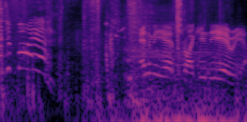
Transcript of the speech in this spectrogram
Under fire! Enemy airstrike in the area.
